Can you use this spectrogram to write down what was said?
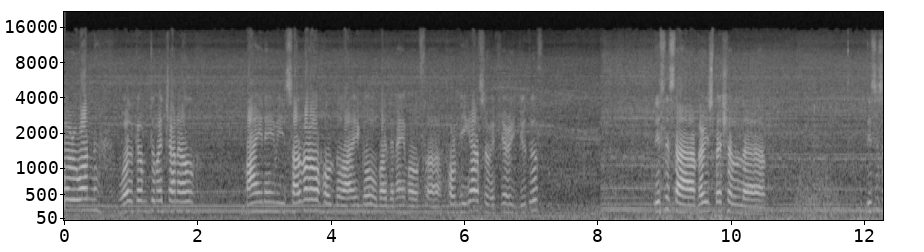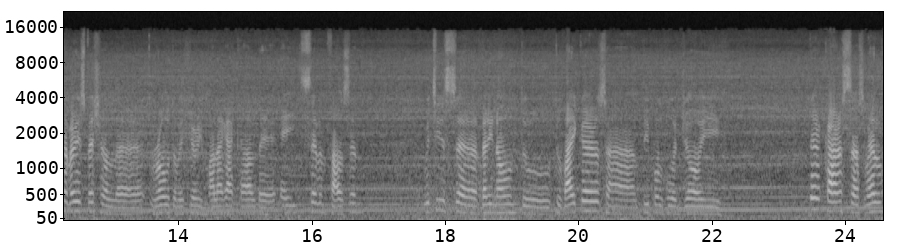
everyone, welcome to my channel. My name is Alvaro, although I go by the name of uh, HormigaZ over here in YouTube. This is a very special uh, this is a very special uh, road over here in Malaga called the A7000 which is uh, very known to, to bikers and people who enjoy their cars as well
